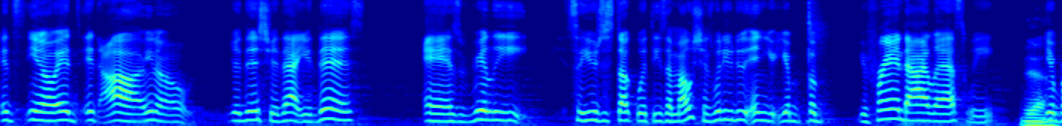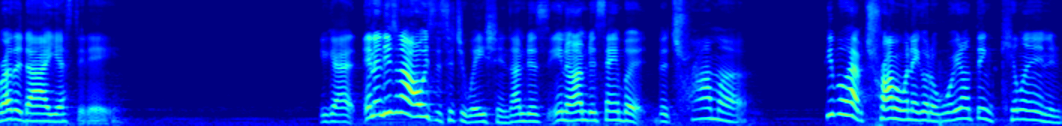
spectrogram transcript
It's you know, it's it ah, you know, you're this, you're that, you're this, and it's really so you're just stuck with these emotions. What do you do? And your your your friend died last week. yeah. Your brother died yesterday. You got, and then these are not always the situations. I'm just, you know, I'm just saying, but the trauma. People have trauma when they go to war. You don't think killing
